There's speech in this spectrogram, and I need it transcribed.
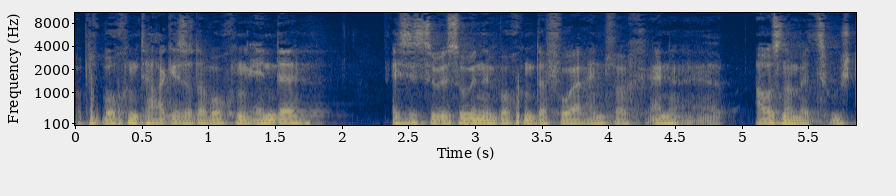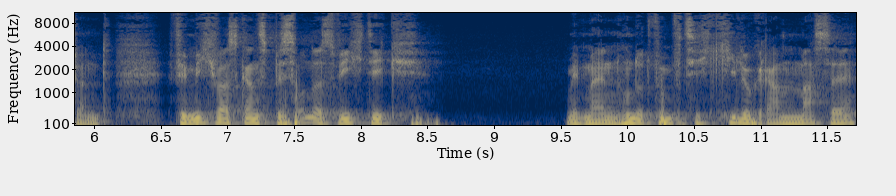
ob es Wochentag ist oder Wochenende, es ist sowieso in den Wochen davor einfach ein äh, Ausnahmezustand. Für mich war es ganz besonders wichtig, mit meinen 150 Kilogramm Masse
